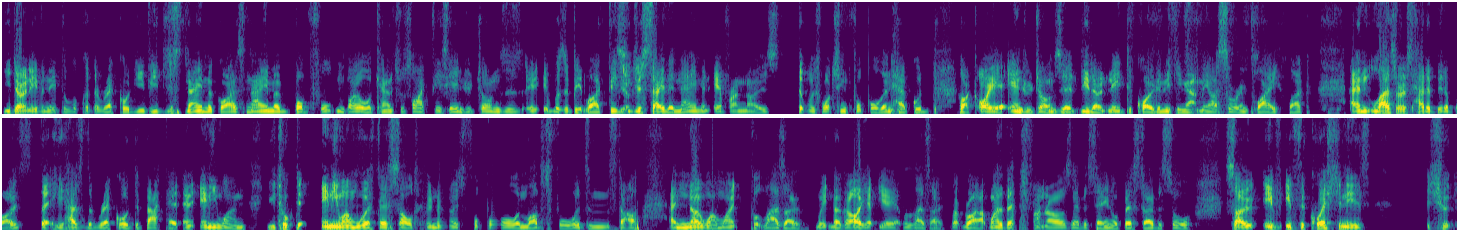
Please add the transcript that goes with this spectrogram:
you don't even need to look at the record. If you just name a guy's name, and Bob Fulton, by all accounts, was like this. Andrew Johns, is, it, it was a bit like this. Yep. You just say their name, and everyone knows that was watching football and how good. Like, oh yeah, Andrew Johns. You you don't need to quote anything at me. I saw him play. Like, and Lazarus had a bit of both. That he has the record to back it. And anyone you talk to anyone worth their salt who knows football and loves forwards and stuff, and no one won't put Lazo. They'll go, oh yeah, yeah, Lazo, right, one of the best front rowers I've ever seen or best I ever saw. So if if the question is should,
